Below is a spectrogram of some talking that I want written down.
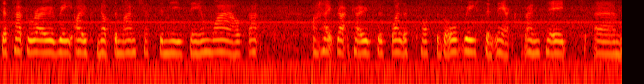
the February reopen of the Manchester Museum. Wow, that's I hope that goes as well as possible. Recently expanded um,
